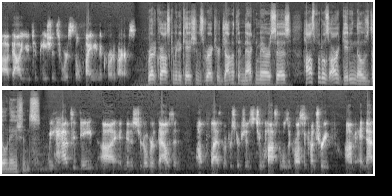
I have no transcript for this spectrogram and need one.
uh, value to patients who are still fighting the coronavirus. Red Cross Communications Director Jonathan McNamara says hospitals are getting those donations. We have to date uh, administered over a thousand um, plasma prescriptions to hospitals across the country. Um, and that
